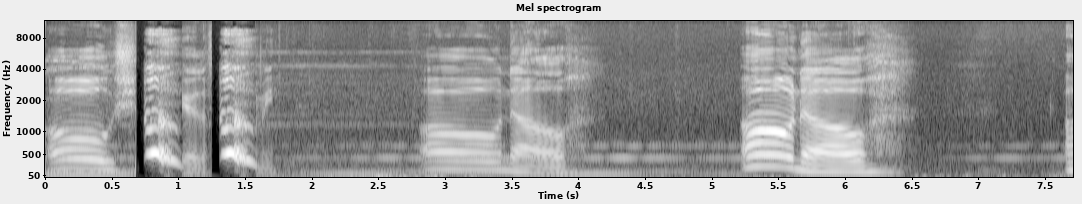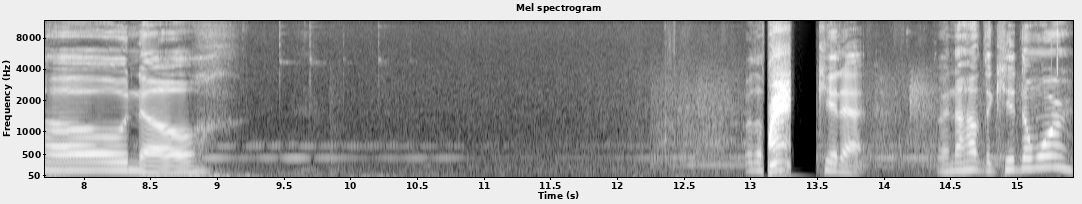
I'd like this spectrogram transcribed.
Oh, shit. Scared the f- me. Oh, no. Oh, no. Oh, no. Where the f- kid at? Do I not have the kid no more?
